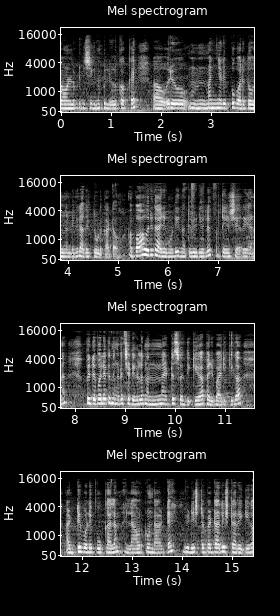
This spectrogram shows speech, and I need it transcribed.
ലോണിൽ പിടിപ്പിച്ചിരിക്കുന്ന പുല്ലുകൾക്കൊക്കെ ഒരു മഞ്ഞളിപ്പ് പോലെ തോന്നുന്നുണ്ടെങ്കിൽ അത് ഇട്ട് കൊടുക്കാം കേട്ടോ അപ്പോൾ ആ ഒരു കാര്യം കൂടി ഇന്നത്തെ വീഡിയോയിൽ പ്രത്യേകം ഷെയർ ചെയ്യാണ്. അപ്പോൾ ഇതേപോലെയൊക്കെ നിങ്ങളുടെ ചെടികൾ നന്നായിട്ട് ശ്രദ്ധിക്കുക പരിപാലിക്കുക. അടിപൊളി പൂക്കാലം എല്ലാവർക്കും ഉണ്ടാകട്ടെ. വീഡിയോ ഇഷ്ടപ്പെട്ടാൽ ഇഷ്ടം അറിയിക്കുക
